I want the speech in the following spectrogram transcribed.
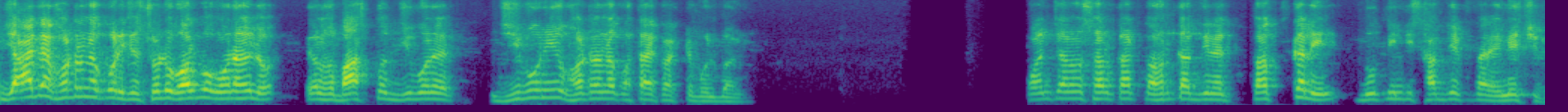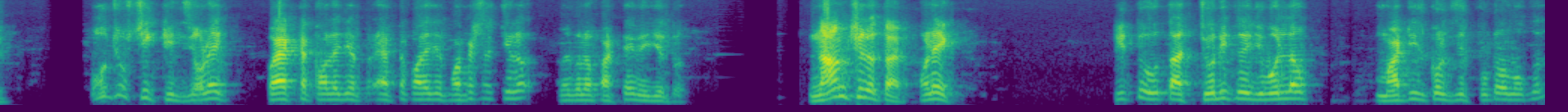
যা যা ঘটনা করেছেন, ছোট গল্প মনে হলো, এগুলো বাস্তব জীবনের, জীবনীয় ঘটনার কথা কয়েকটা বলব আমি। পঞ্চান্ন সরকার তখনকার দিনে তৎকালীন দু তিনটি সাবজেক্ট তার এমএ ছিল। প্রচুর স্বীকৃতি অনেক কয়েকটা কলেজের একটা কলেজের প্রফেসর ছিল, ওইগুলো পাঠতে নিয়ে যেত। নাম ছিল তার অনেক। কিন্তু তার চরিত্র যে বললাম, মাটির কলসির ফুটোর মতন,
